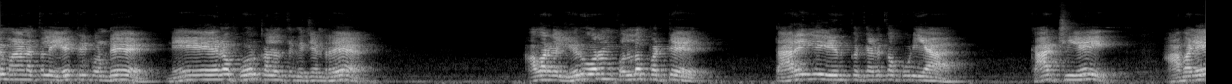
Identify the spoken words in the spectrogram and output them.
விமானத்தில் ஏற்றிக்கொண்டு நேர போர்க்களத்துக்கு சென்று அவர்கள் இருவரும் கொல்லப்பட்டு தரையில் இருக்க கிடக்கக்கூடிய காட்சியை அவளே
